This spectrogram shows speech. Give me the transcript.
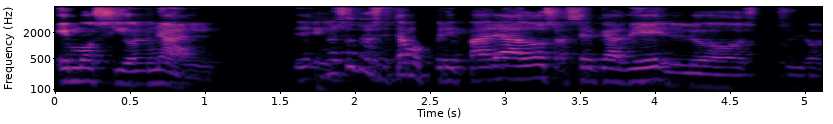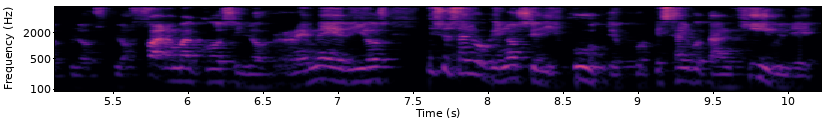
emocional. Eh, nosotros estamos preparados acerca de los, los, fármacos y los remedios. Eso es algo que no se discute porque es algo tangible.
